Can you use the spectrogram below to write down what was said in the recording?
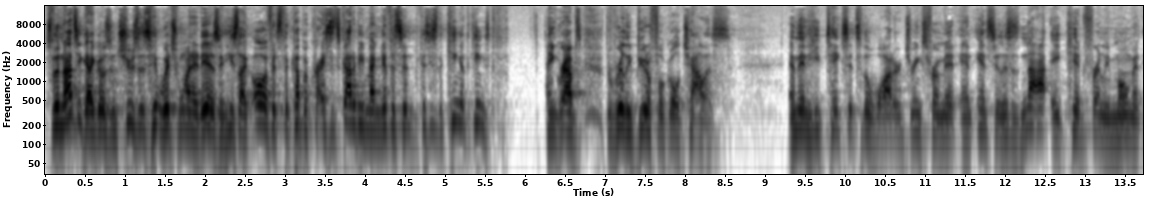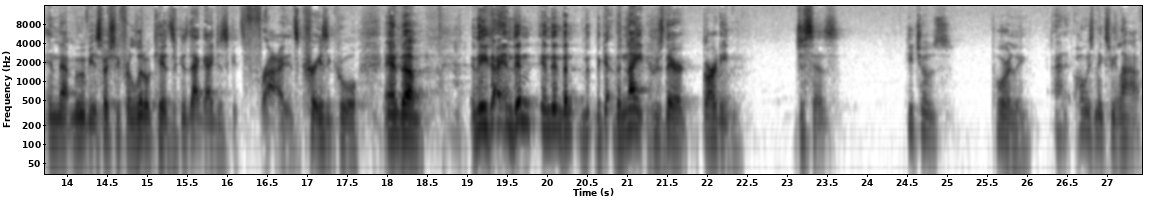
So the Nazi guy goes and chooses which one it is, and he's like, oh, if it's the cup of Christ, it's got to be magnificent because he's the king of the kings. And he grabs the really beautiful gold chalice. And then he takes it to the water, drinks from it, and instantly, this is not a kid friendly moment in that movie, especially for little kids, because that guy just gets fried. It's crazy cool. And, um, and then, he, and then, and then the, the, the knight who's there guarding just says, He chose poorly. And it always makes me laugh.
